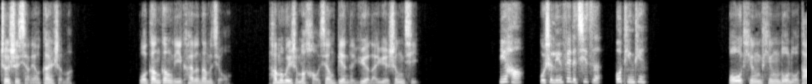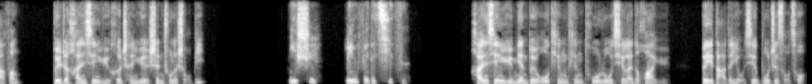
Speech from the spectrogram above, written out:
这是想要干什么？我刚刚离开了那么久，他们为什么好像变得越来越生气？你好，我是林飞的妻子欧婷婷。欧婷婷落落大方，对着韩新宇和陈月伸出了手臂。你是林飞的妻子。韩新宇面对欧婷婷突如其来的话语，被打得有些不知所措。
